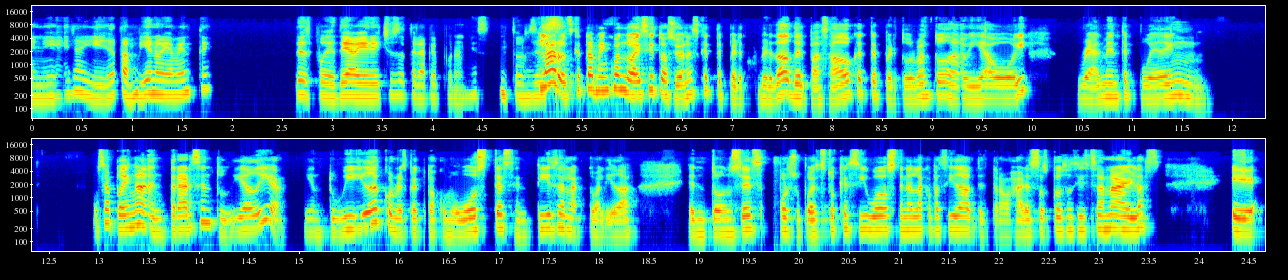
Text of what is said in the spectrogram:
en ella y ella también, obviamente, después de haber hecho esa terapia por un mes. Entonces, Claro, es que también cuando hay situaciones que te, ¿verdad? Del pasado que te perturban todavía hoy, realmente pueden, o sea, pueden adentrarse en tu día a día y en tu vida con respecto a cómo vos te sentís en la actualidad. Entonces, por supuesto que si vos tenés la capacidad de trabajar estas cosas y sanarlas. Eh,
